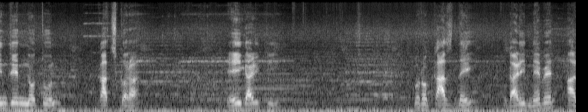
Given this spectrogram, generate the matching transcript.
ইঞ্জিন নতুন কাজ করা। এই গাড়িটি কোনো কাজ নেই, গাড়ি নেবেন আর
